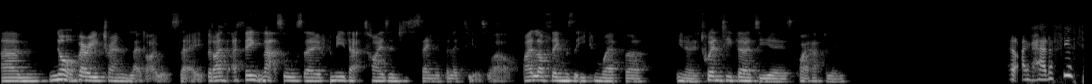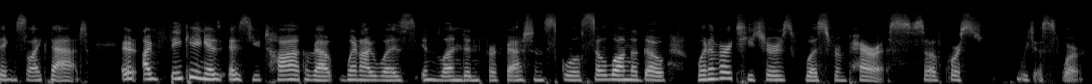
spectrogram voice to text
um, not very trend led, I would say. But I, I, think that's also for me that ties into sustainability as well. I love things that you can wear for you know 20, 30 years quite happily. I've had a few things like that. I'm thinking as, as you talk about when I was in London for fashion school so long ago, one of our teachers was from Paris. So, of course, we just were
